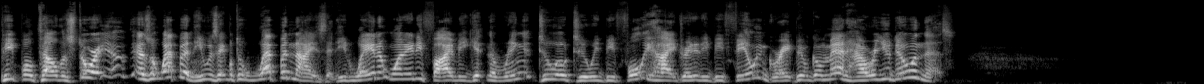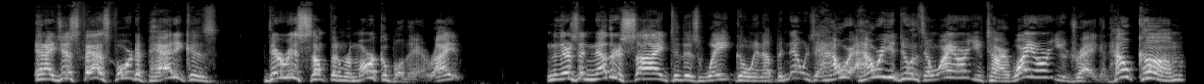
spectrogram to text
people tell the story as a weapon. He was able to weaponize it. He'd weigh in at 185. He'd get in the ring at 202. He'd be fully hydrated. He'd be feeling great. People go, man, how are you doing this? And I just fast forward to Paddy because there is something remarkable there, right? And there's another side to this weight going up and down. How are, how are you doing this? And why aren't you tired? Why aren't you dragging? How come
